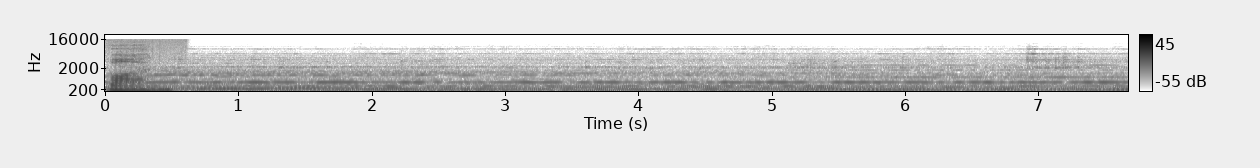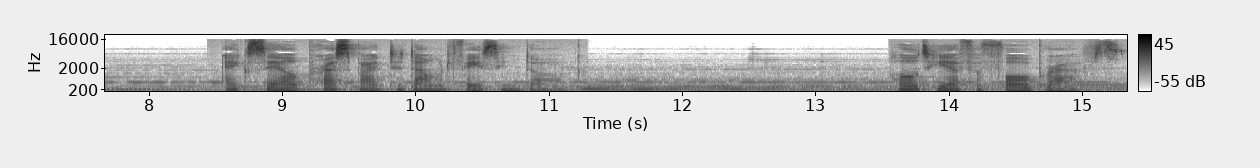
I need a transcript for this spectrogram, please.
one. Exhale, press back to downward facing dog. Hold here for four breaths.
